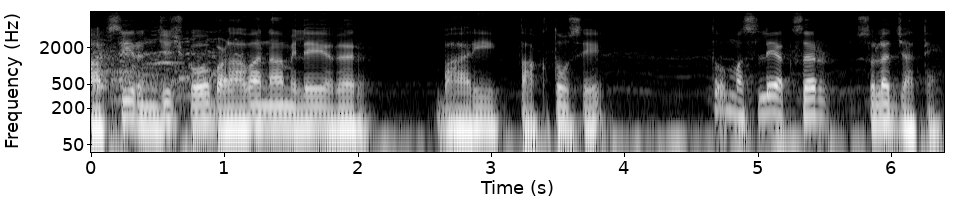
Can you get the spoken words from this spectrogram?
आपसी रंजिश को बढ़ावा ना मिले अगर बाहरी ताकतों से तो मसले अक्सर सुलझ जाते हैं।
